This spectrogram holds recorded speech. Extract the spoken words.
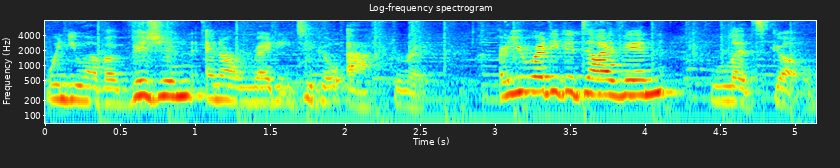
when you have a vision and are ready to go after it. Are you ready to dive in? Let's go.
